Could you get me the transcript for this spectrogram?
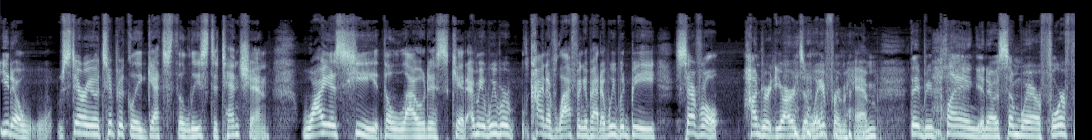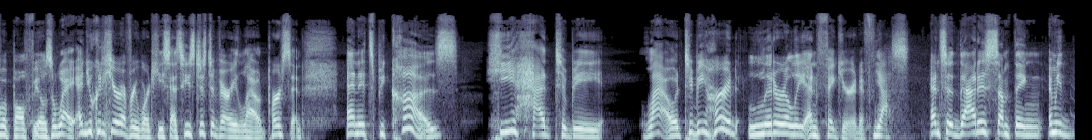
you know, stereotypically gets the least attention. Why is he the loudest kid? I mean, we were kind of laughing about it. We would be several hundred yards away from him. They'd be playing, you know, somewhere four football fields away. And you could hear every word he says. He's just a very loud person. And it's because he had to be loud to be heard literally and figuratively. Yes. And so that is something, I mean,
